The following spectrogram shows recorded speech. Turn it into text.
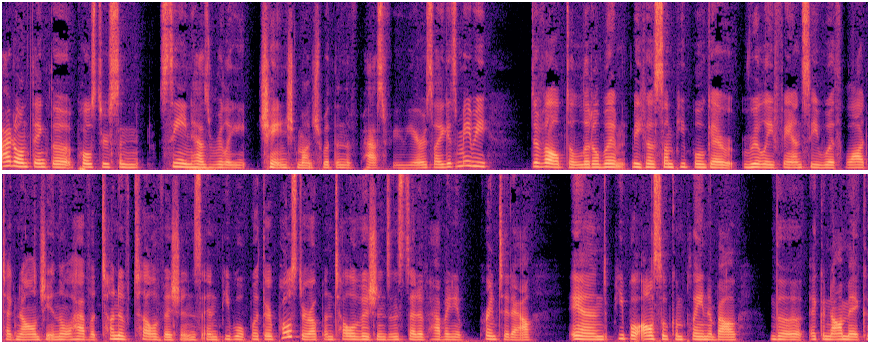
i don't think the poster scene has really changed much within the past few years. Like it's maybe developed a little bit because some people get really fancy with a lot of technology and they'll have a ton of televisions and people put their poster up on televisions instead of having it printed out and people also complain about the economic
